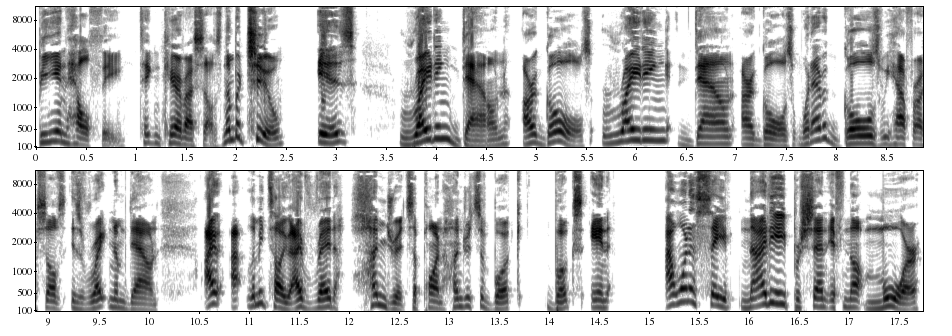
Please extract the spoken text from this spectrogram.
being healthy, taking care of ourselves. Number two is writing down our goals. Writing down our goals. Whatever goals we have for ourselves is writing them down. I, I let me tell you, I've read hundreds upon hundreds of book books, and I want to say 98%, if not more,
